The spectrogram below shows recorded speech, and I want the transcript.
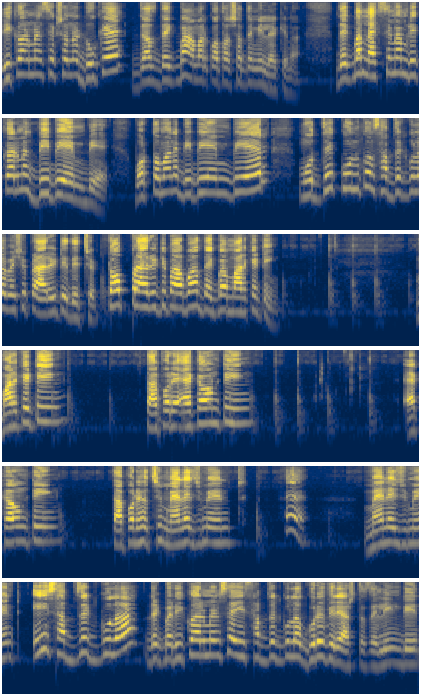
রিকোয়ারমেন্ট সেকশনে ঢুকে জাস্ট দেখবা আমার কথার সাথে মিলে কিনা। দেখবা ম্যাক্সিমাম রিকোয়ারমেন্ট বিবিএমবিএ বর্তমানে বিবিএমবিএ এর মধ্যে কোন কোন সাবজেক্টগুলো বেশি প্রায়োরিটি দিচ্ছে? টপ প্রায়োরিটি পাবা, দেখবা মার্কেটিং মার্কেটিং তারপরে অ্যাকাউন্টিং অ্যাকাউন্টিং তারপরে হচ্ছে ম্যানেজমেন্ট হ্যাঁ? ম্যানেজমেন্ট এই সাবজেক্টগুলো দেখবা রিকোয়ারমেন্টসে এই সাবজেক্টগুলো ঘুরে ফিরে আসতেছে লিঙ্কডিন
